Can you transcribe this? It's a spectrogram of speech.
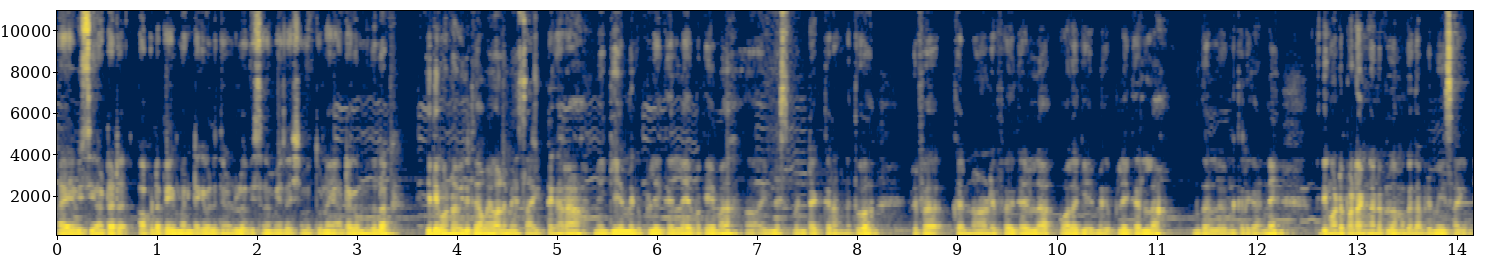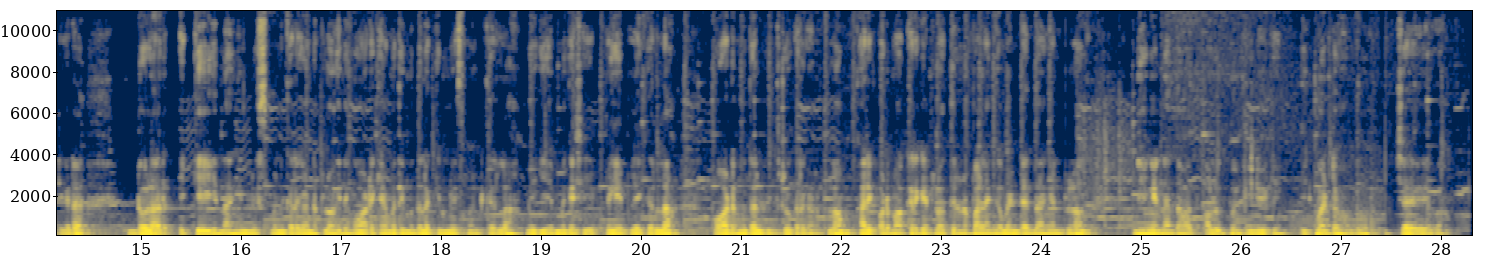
අය විසි අට අප පේමට වෙලති ල විසන මේ දශම තුනයි අටක මුදලක්. ඉති ඔන්න විදිතම වල මේ සයිට් කර මේ ගේම එක පලේ කරලා. ඒවකේම ඉන්වස්මෙන්ටක් කරන්නතුව රිෆ කරනවා රිෆ කරලා වලගේම එක පලේ කරලා මුදල්ලන කරගන්න. ඉතින්ට පටන්ගන්න පුල මොකද අප මේ සයිට්කට ඩොලර් එක ඉන්න ඉන්වස්මන් කරගන්න පුල ඉතින් වාට කැමති මුදලක් ඉන්වස්මන් කරලා මේ ගේම එක ශේපගේ පලේ කරලා වාට මුදල් විදර කරන්න පුල හරි ඔටමක්කර ගෙටලොත්තින පලඟමට දගන්න පුල ගින් එන්න තවත් අලුත්ම ෆිඩියකින් ඉක්මට හොමු. ජයවේවා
